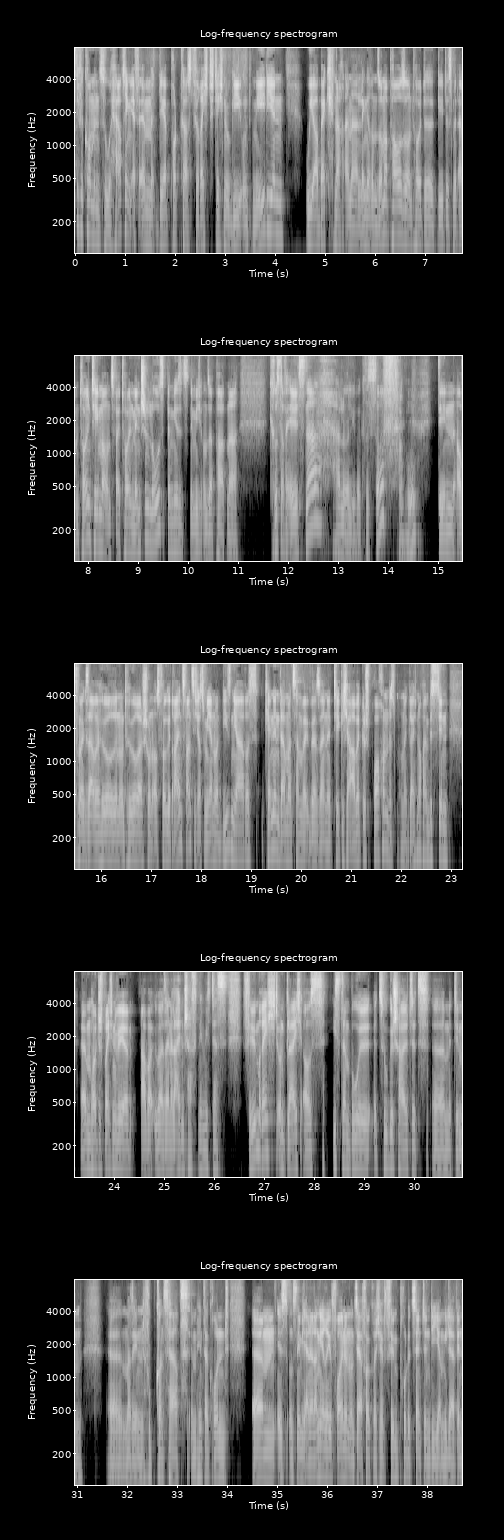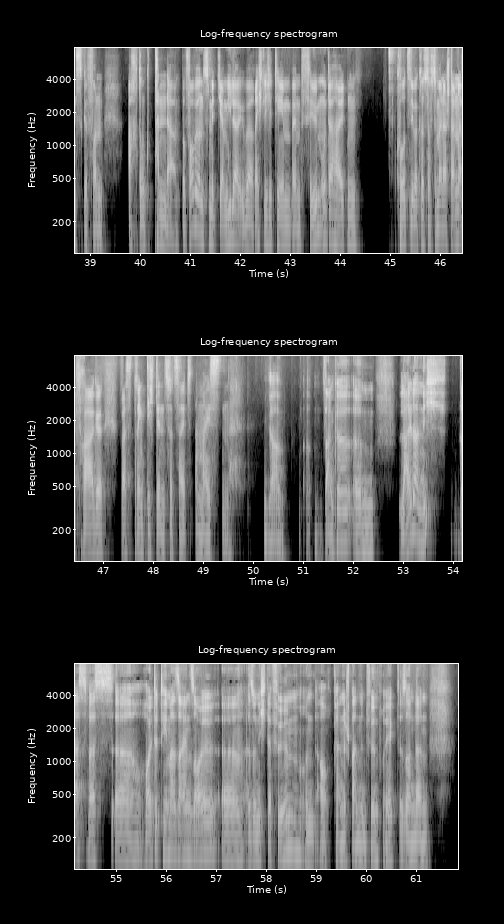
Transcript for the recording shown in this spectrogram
Herzlich willkommen zu Herting FM, der Podcast für Recht, Technologie und Medien. We are back nach einer längeren Sommerpause und heute geht es mit einem tollen Thema und zwei tollen Menschen los. Bei mir sitzt nämlich unser Partner Christoph Elsner. Hallo, lieber Christoph. Hallo den aufmerksame Hörerinnen und Hörer schon aus Folge 23 aus dem Januar diesen Jahres kennen. Damals haben wir über seine tägliche Arbeit gesprochen. Das machen wir gleich noch ein bisschen. Ähm, heute sprechen wir aber über seine Leidenschaft, nämlich das Filmrecht und gleich aus Istanbul zugeschaltet äh, mit dem, äh, mal sehen, Hubkonzert im Hintergrund. Ähm, ist uns nämlich eine langjährige Freundin und sehr erfolgreiche Filmproduzentin, die Jamila Wenske von Achtung Panda. Bevor wir uns mit Jamila über rechtliche Themen beim Film unterhalten, Kurz, lieber Christoph, zu meiner Standardfrage. Was drängt dich denn zurzeit am meisten? Ja, danke. Ähm, leider nicht das, was äh, heute Thema sein soll, äh, also nicht der Film und auch keine spannenden Filmprojekte, sondern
